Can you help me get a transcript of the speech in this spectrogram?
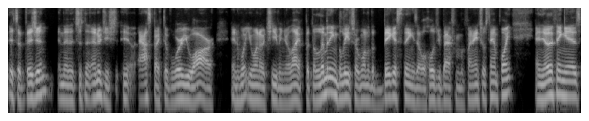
it's a vision and then it's just an energy aspect of where you are and what you want to achieve in your life. But the limiting beliefs are one of the biggest things that will hold you back from a financial standpoint. And the other thing is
